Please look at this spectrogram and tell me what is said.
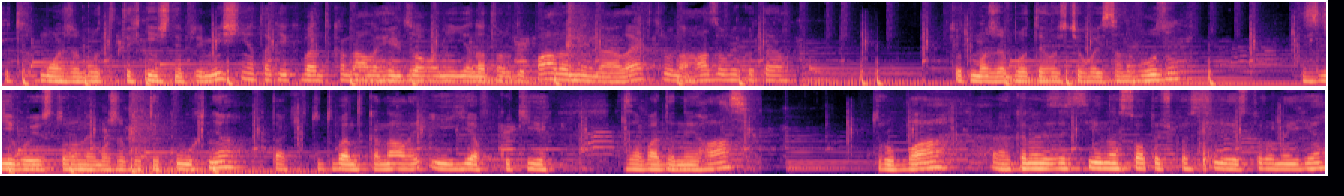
тут може бути технічне приміщення, так як вент-канали гільзовані є на твердопаливний, на електро, на газовий котел. Тут може бути гостьовий санвузол. З лівої сторони може бути кухня, так як тут вент-канали і є в куті заведений газ, труба, е, каналізаційна соточка з цієї сторони є,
